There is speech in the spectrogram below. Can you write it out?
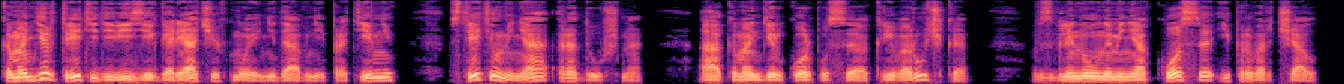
Командир третьей дивизии Горячев, мой недавний противник, встретил меня радушно, а командир корпуса Криворучка взглянул на меня косо и проворчал.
